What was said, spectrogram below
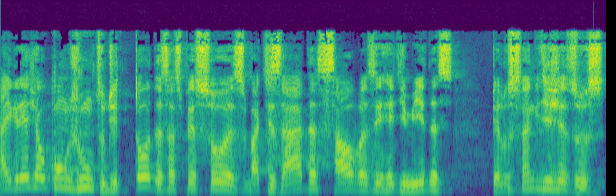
A igreja é o conjunto de todas as pessoas batizadas, salvas e redimidas pelo sangue de Jesus,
